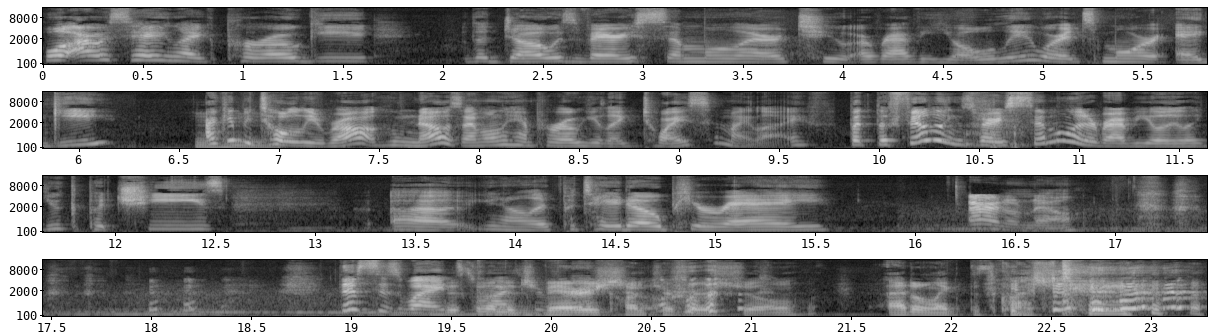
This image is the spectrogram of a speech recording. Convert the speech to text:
Well, I was saying like pierogi, the dough is very similar to a ravioli where it's more eggy. I could be totally wrong. Who knows? I've only had pierogi like twice in my life. But the filling is very similar to ravioli. Like you could put cheese, uh, you know, like potato puree. I don't know. this is why it's This one is very controversial. controversial. I don't like this question.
